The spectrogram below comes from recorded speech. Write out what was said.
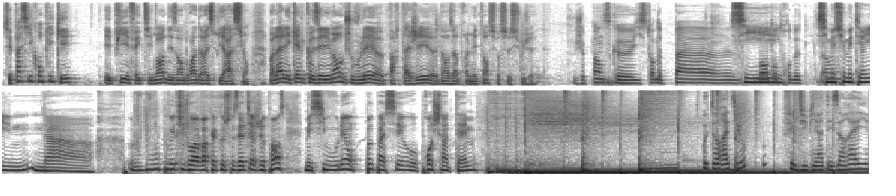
C'est pas si compliqué. Et puis, effectivement, des endroits de respiration. Voilà les quelques éléments que je voulais euh, partager euh, dans un premier temps sur ce sujet. Je pense que, histoire de pas si, trop de Si M. Métairie n'a vous pouvez toujours avoir quelque chose à dire, je pense. Mais si vous voulez, on peut passer au prochain thème. Autoradio, fait du bien à tes oreilles.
